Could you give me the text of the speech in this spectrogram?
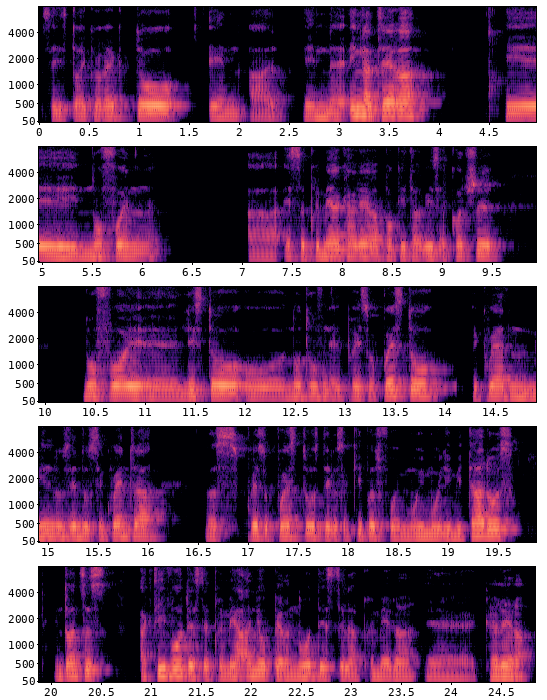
si estoy correcto, en, en uh, Inglaterra. Y no fue en uh, esa primera carrera porque tal vez el coche no fue eh, listo o no tuvo el presupuesto. Recuerden, 1950 los presupuestos de los equipos fueron muy, muy limitados. Entonces, activo desde el primer año, pero no desde la primera eh, carrera.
